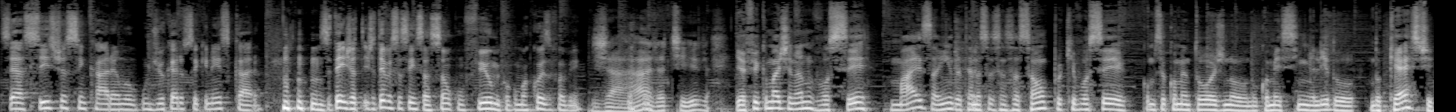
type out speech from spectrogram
Você assiste assim, caramba, um dia eu quero ser que nem esse cara. Você tem, já, já teve essa sensação com filme, com alguma coisa, Fabinho? Já, já tive. E eu fico imaginando você mais ainda tendo essa sensação, porque você, como você comentou hoje no, no comecinho ali do, do cast,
